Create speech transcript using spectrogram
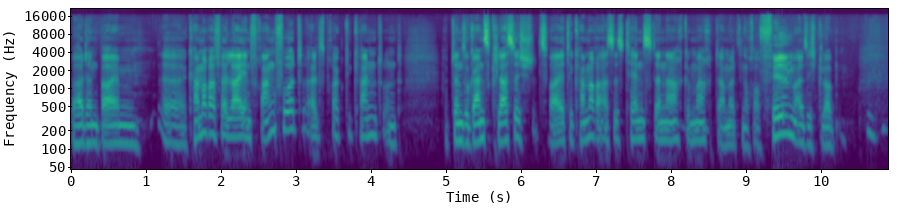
war dann beim äh, Kameraverleih in Frankfurt als Praktikant und habe dann so ganz klassisch zweite Kameraassistenz danach gemacht, damals noch auf Film. Also ich glaube, mhm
